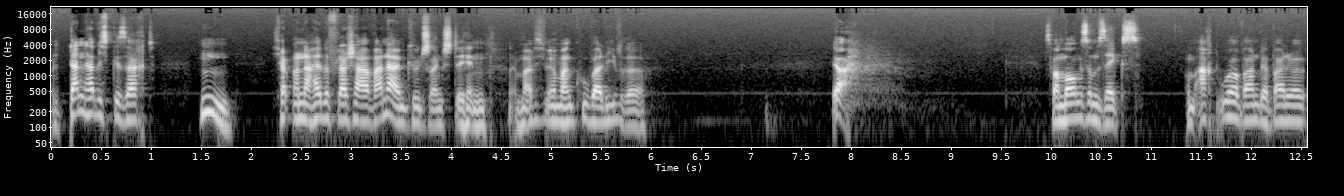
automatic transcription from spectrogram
Und dann habe ich gesagt, hm, ich habe noch eine halbe Flasche Havanna im Kühlschrank stehen. Dann mache ich mir mal einen Cuba Libre. Ja. Es war morgens um sechs. Um 8 Uhr waren wir beide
